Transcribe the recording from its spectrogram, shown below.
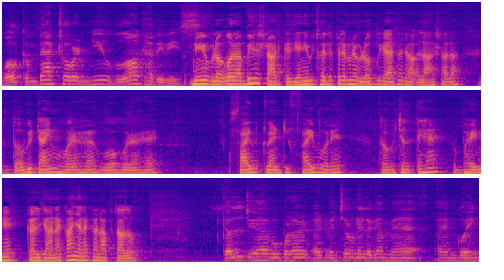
Welcome back to our new vlog Habibi's new blog और अभी से स्टार्ट कर दिया नहीं अभी थोड़ी देर पहले मैंने ब्लॉग लगाया था लास्ट वाला। तो अभी टाइम हो रहा है वो हो रहा है फाइव ट्वेंटी फाइव हो रहे हैं। तो अभी चलते हैं भाई ने कल जाना है। कहाँ जाना कल आप बता दो। कल जो है वो बड़ा एडवेंचर होने लगा। मैं I am going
